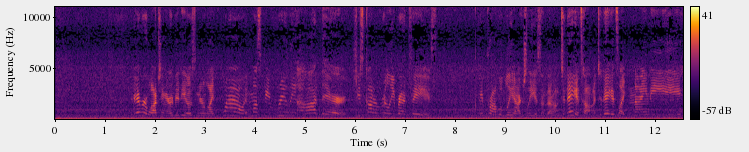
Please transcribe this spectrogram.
If you're ever watching our videos and you're like, wow, it must be really hot there. She's got a really red face. It probably actually isn't that hot. Today it's hot. Today it's like 90,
